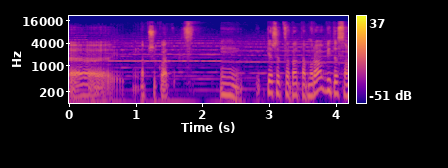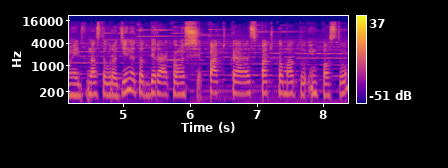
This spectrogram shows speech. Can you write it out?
E, na przykład mm, pierwsze co ona tam robi, to są jej 12 urodziny, to odbiera jakąś paczkę z paczkomatu Impostu.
